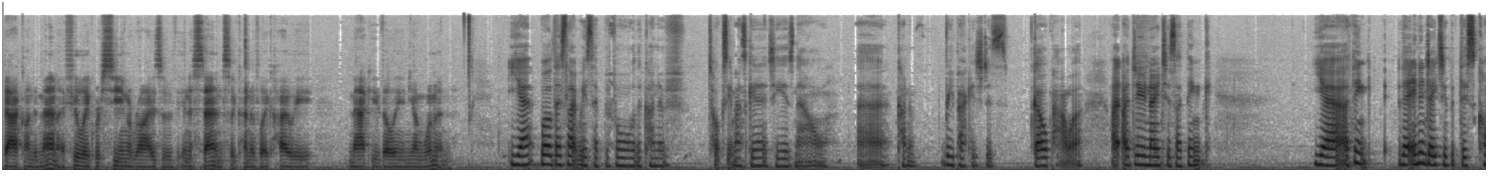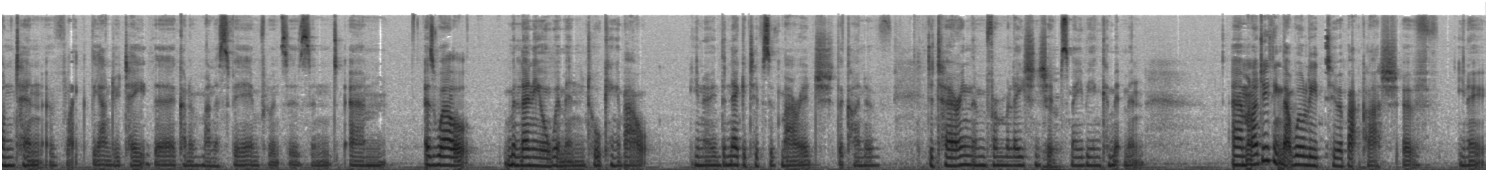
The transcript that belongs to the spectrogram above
back onto men. I feel like we're seeing a rise of, in a sense, like kind of like highly Machiavellian young women. Yeah, well, there's like we said before, the kind of toxic masculinity is now uh, kind of repackaged as girl power. I, I do notice, I think, yeah, I think they're inundated with this content of like the Andrew Tate, the kind of manosphere influences, and um, as well, millennial women talking about, you know, the negatives of marriage, the kind of deterring them from relationships, maybe, and commitment. Um, and I do think that will lead to a backlash of, you know,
